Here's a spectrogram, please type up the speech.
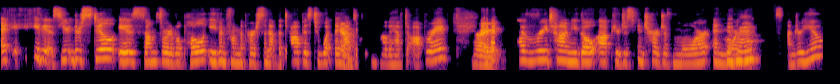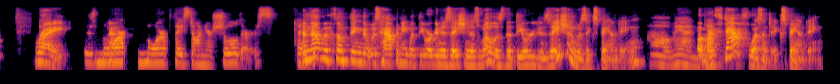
it is, you, there still is some sort of a pull, even from the person at the top, as to what they yeah. have to do, how they have to operate. Right. Every time you go up, you're just in charge of more and more mm-hmm. under you. Right. There's more and more placed on your shoulders and that was something that was happening with the organization as well as that the organization was expanding. Oh man but my staff wasn't expanding.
